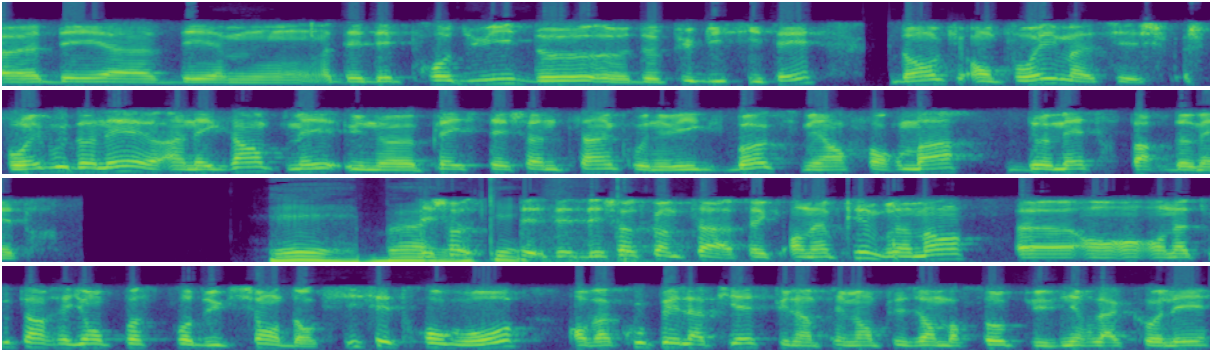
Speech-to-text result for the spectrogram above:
euh, des, euh, des, hum, des, des produits de, de publicité. Donc, on pourrait, je pourrais vous donner un exemple, mais une PlayStation 5 ou une Xbox, mais en format 2 mètres par 2 mètres. Eh, des, choses, des, choses comme ça. Fait on imprime vraiment, euh, on, on, a tout un rayon post-production. Donc si c'est trop gros, on va couper la pièce, puis l'imprimer en plusieurs morceaux, puis venir la coller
